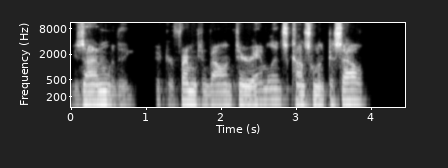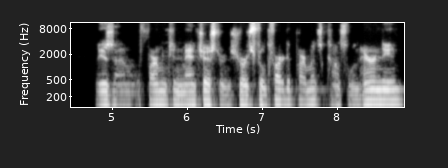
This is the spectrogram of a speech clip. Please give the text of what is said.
Liaison with the Victor Farmington Volunteer Ambulance, Councilman Cassell. Liaison with Farmington, Manchester and Shortsville Fire Departments, Councilman Herendeen.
